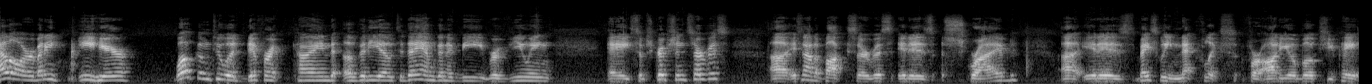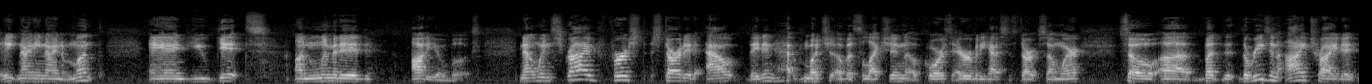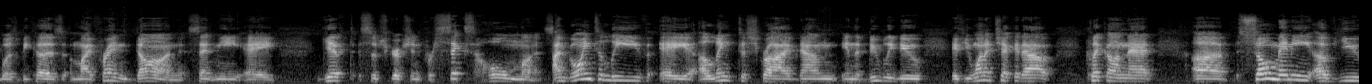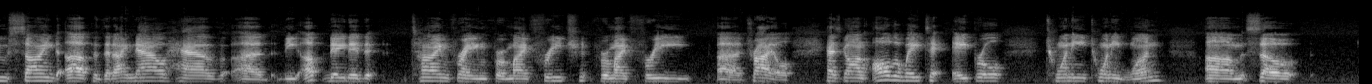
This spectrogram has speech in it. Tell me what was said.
Hello everybody, E here. Welcome to a different kind of video. Today I'm going to be reviewing a subscription service. Uh, it's not a box service, it is Scribd. Uh, it is basically Netflix for audiobooks. You pay $8.99 a month and you get unlimited audiobooks. Now when Scribd first started out, they didn't have much of a selection, of course. Everybody has to start somewhere. So, uh, but the, the reason I tried it was because my friend Don sent me a gift subscription for six whole months. I'm going to leave a, a link to Scribd down in the doobly-doo. If you want to check it out, click on that. Uh, so many of you signed up that I now have uh, the updated time frame for my free for my free uh, trial has gone all the way to April 2021. Um, so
